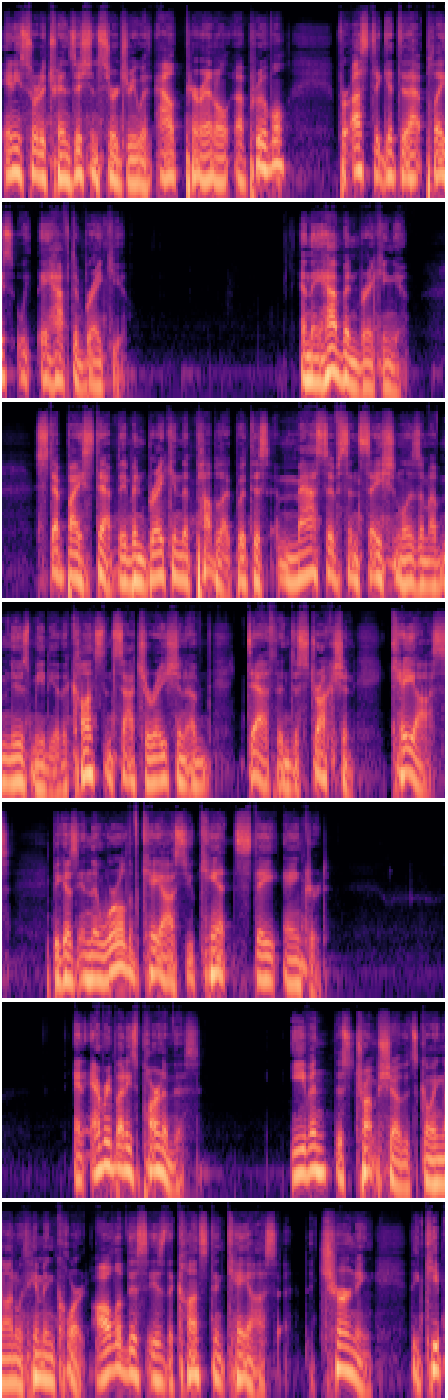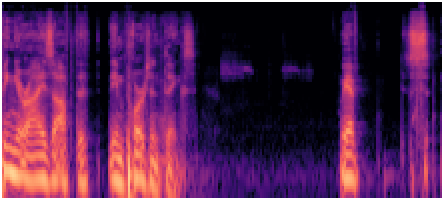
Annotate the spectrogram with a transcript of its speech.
any sort of transition surgery without parental approval, for us to get to that place, we, they have to break you. And they have been breaking you step by step. They've been breaking the public with this massive sensationalism of news media, the constant saturation of death and destruction, chaos. Because in the world of chaos, you can't stay anchored. And everybody's part of this. Even this Trump show that's going on with him in court. All of this is the constant chaos, the churning, the keeping your eyes off the, the important things. We have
